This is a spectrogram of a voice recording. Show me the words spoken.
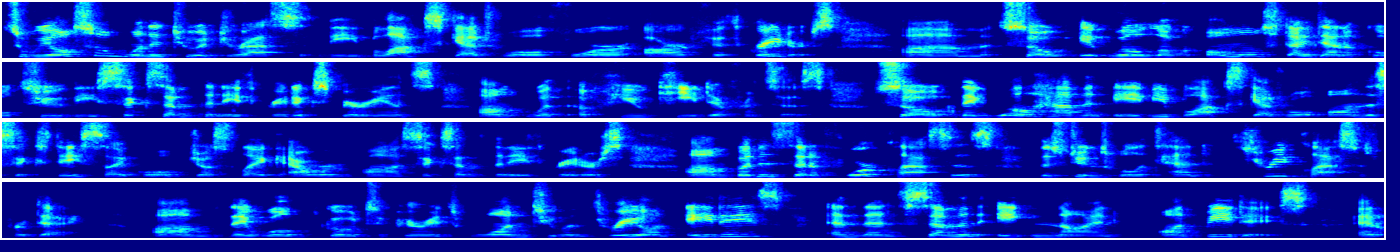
So we also wanted to address the block schedule for our fifth graders. Um, so it will look almost identical to the sixth, seventh, and eighth grade experience um, with a few key differences. So they will have an AB block schedule on the six day cycle, just like our uh, sixth, seventh, and eighth graders. Um, but instead of four classes, the students will attend three classes per day. Um, they will go to periods one, two, and three on A days, and then seven, eight, and nine on B days and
